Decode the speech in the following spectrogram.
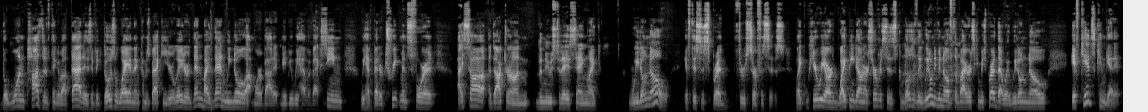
the one positive thing about that is if it goes away and then comes back a year later then by then we know a lot more about it maybe we have a vaccine we have better treatments for it i saw a doctor on the news today saying like we don't know if this is spread through surfaces. Like here we are wiping down our surfaces compulsively. We don't even know if the Mhm. virus can be spread that way. We don't know if kids can get it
